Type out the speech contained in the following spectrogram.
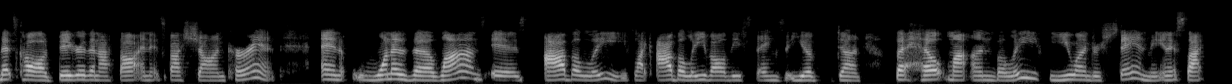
that's called Bigger Than I Thought and it's by Sean Curran. And one of the lines is, I believe, like, I believe all these things that you have done, but help my unbelief. You understand me. And it's like,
